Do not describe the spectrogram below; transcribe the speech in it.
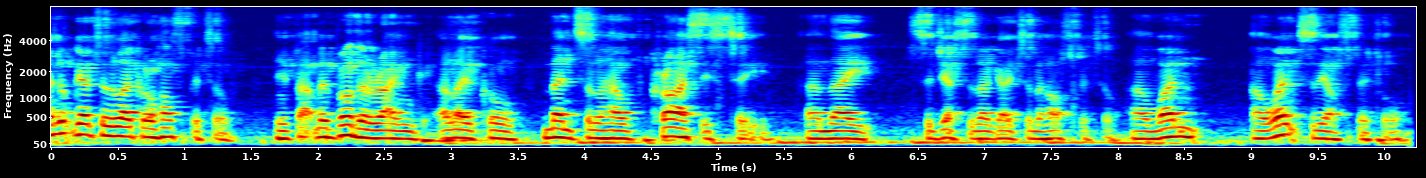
ended up going to the local hospital. In fact, my brother rang a local mental health crisis team, and they suggested I go to the hospital. And when I went to the hospital,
